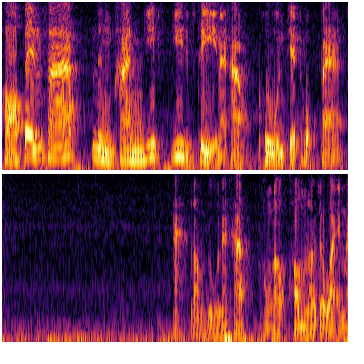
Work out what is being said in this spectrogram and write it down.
ขอเป็นซัก1024 นะครับ คูณ 768 ลองดูนะครับ ของเราคอมเราจะไหวไหม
